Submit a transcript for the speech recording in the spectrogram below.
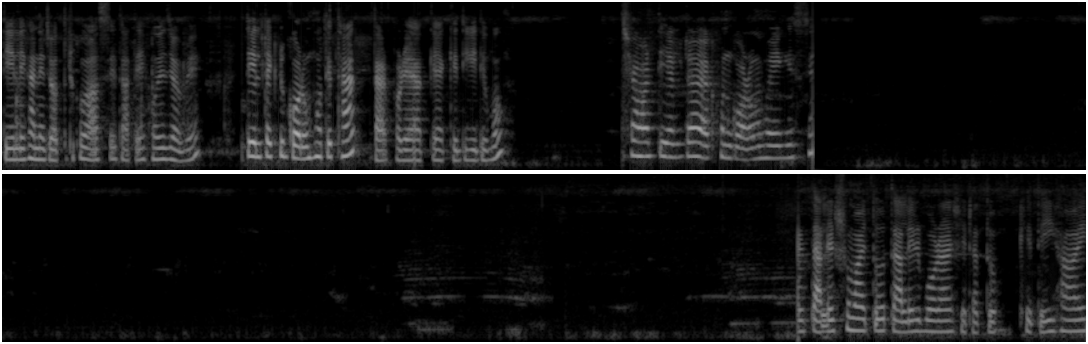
তেল এখানে যতটুকু আছে তাতে হয়ে যাবে। তেলটা একটু গরম হতে থাক, তারপরে একে একে দিয়ে দেব। আচ্ছা আমার তেলটা এখন গরম হয়ে গেছে। আর তালের সময় তো তালের বড়া সেটা তো খেতেই হয়।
